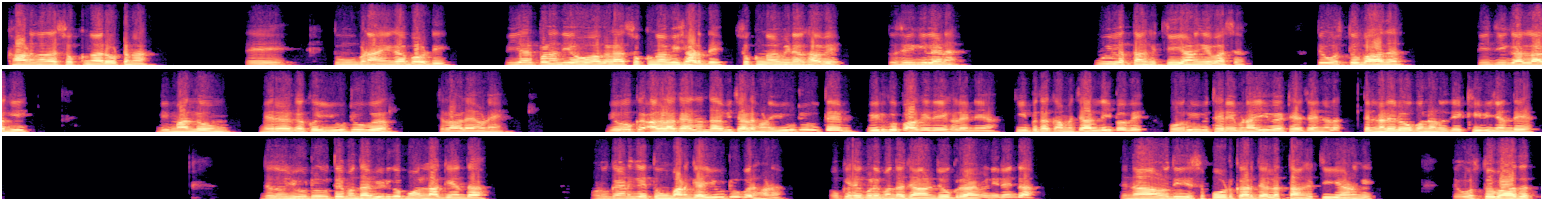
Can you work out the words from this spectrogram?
ਖਾਣੀਆਂ ਦਾ ਸੁੱਕੀਆਂ ਰੋਟੀਆਂ, ਤੇ ਤੂੰ ਬਣਾਏਗਾ ਬਾਡੀ ਵੀ ਯਾਰ ਭਲਾਂ ਦੀ ਉਹ ਅਗਲਾ ਸੁੱਕੀਆਂ ਵੀ ਛੱਡ ਦੇ, ਸੁੱਕੀਆਂ ਵੀ ਨਾ ਖਾਵੇ। ਤੁਸੀਂ ਕੀ ਲੈਣਾ? ਉਹੀ ਲੱਤਾਂ ਖਿੱਚੀ ਜਾਣਗੇ ਬਸ। ਤੇ ਉਸ ਤੋਂ ਬਾਅਦ ਤੀਜੀ ਗੱਲ ਆ ਗਈ ਵੀ ਮੰਨ ਲਓ ਮੇਰੇ ਵਰਗਾ ਕੋਈ YouTube ਚਲਾ ਲਿਆ ਉਹਨੇ, ਵੀ ਉਹ ਅਗਲਾ ਕਹਿ ਦਿੰਦਾ ਵੀ ਚੱਲ ਹੁਣ YouTube ਤੇ ਵੀਡੀਓ ਪਾ ਕੇ ਦੇਖ ਲੈਨੇ ਆ ਕੀ ਪਤਾ ਕੰਮ ਚੱਲ ਹੀ ਪਵੇ, ਹੋਰ ਵੀ ਬਥੇਰੇ ਬਣਾਈ ਬੈਠੇ ਆ ਚੈਨਲ ਤੇ ਨਾਲੇ ਲੋਕ ਉਹਨਾਂ ਨੂੰ ਦੇਖੀ ਵੀ ਜਾਂਦੇ ਆ। ਜਦੋਂ YouTube ਤੇ ਬੰਦਾ ਵੀਡੀਓ ਪਾਉਣ ਲੱਗ ਜਾਂਦਾ, ਉਹਨੂੰ ਕਹਿਣਗੇ ਤੂੰ ਬਣ ਗਿਆ ਯੂਟਿਊਬਰ ਹੁਣ। ਉਹ ਕਿਸੇ ਕੋਲੇ ਬੰਦਾ ਜਾਣ ਜੋਗਰਾ ਵੀ ਨਹੀਂ ਰਹਿੰਦਾ ਤੇ ਨਾ ਉਹਦੀ ਸਪੋਰਟ ਕਰਦੇ, ਲੱਤਾਂ ਖਿੱਚੀ ਜਾਣਗੇ। ਤੇ ਉਸ ਤੋਂ ਬਾਅਦ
